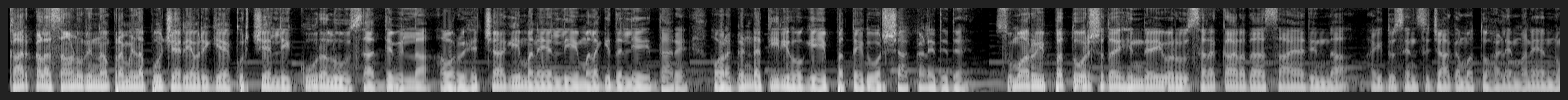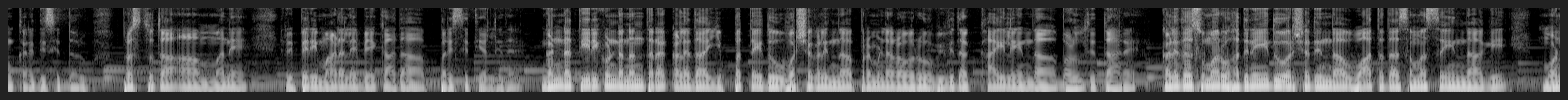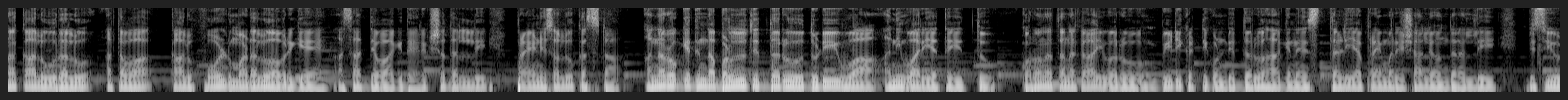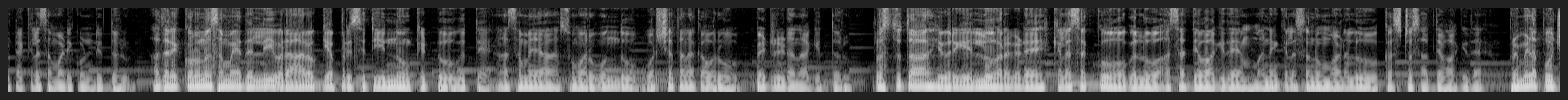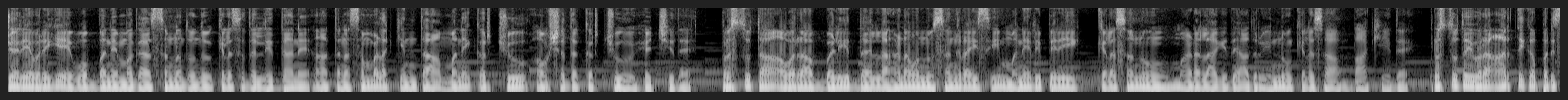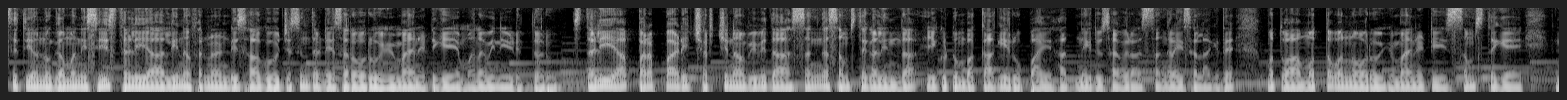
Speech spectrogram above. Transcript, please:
Karkala ಸಾಣೂರಿನ Pramila Poojary ಅವರಿಗೆ ಕುರ್ಚಿಯಲ್ಲಿ ಕೂರಲು ಸಾಧ್ಯವಿಲ್ಲ. ಅವರು ಹೆಚ್ಚಾಗಿ ಮನೆಯಲ್ಲಿ ಮಲಗಿದಲ್ಲಿಯೇ ಇದ್ದಾರೆ. ಅವರ ಗಂಡ ತೀರಿ ಹೋಗಿ ಇಪ್ಪತ್ತೈದು ವರ್ಷ ಕಳೆದಿದೆ. ಸುಮಾರು ಇಪ್ಪತ್ತು ವರ್ಷದ ಹಿಂದೆ ಇವರು ಸರಕಾರದ ಸಹಾಯದಿಂದ ಐದು ಸೆನ್ಸ್ ಜಾಗ ಮತ್ತು ಹಳೆ ಮನೆಯನ್ನು ಖರೀದಿಸಿದ್ದರು. ಪ್ರಸ್ತುತ ಆ ಮನೆ ರಿಪೇರಿ ಮಾಡಲೇಬೇಕಾದ ಪರಿಸ್ಥಿತಿಯಲ್ಲಿದೆ. ಗಂಡ ತೀರಿಕೊಂಡ ನಂತರ ಕಳೆದ ಇಪ್ಪತ್ತೈದು ವರ್ಷಗಳಿಂದ ಪ್ರಮೀಳರವರು ವಿವಿಧ ಕಾಯಿಲೆಯಿಂದ ಬಳಲುತ್ತಿದ್ದಾರೆ. ಕಳೆದ ಸುಮಾರು ಹದಿನೈದು ವರ್ಷದಿಂದ ವಾತದ ಸಮಸ್ಯೆಯಿಂದಾಗಿ ಮೊಣಕಾಲು ಊರಲು ಅಥವಾ ಕಾಲು ಫೋಲ್ಡ್ ಮಾಡಲು ಅವರಿಗೆ ಅಸಾಧ್ಯವಾಗಿದೆ. ರಿಕ್ಷಾದಲ್ಲಿ ಪ್ರಯಾಣಿಸಲು ಕಷ್ಟ. ಅನಾರೋಗ್ಯದಿಂದ ಬಳಲುತ್ತಿದ್ದರೂ ದುಡಿಯುವ ಅನಿವಾರ್ಯತೆ ಇತ್ತು. ಕೊರೋನಾ ತನಕ ಇವರು ಬೀಡಿ ಕಟ್ಟಿಕೊಂಡಿದ್ದರು ಹಾಗೆಯೇ ಸ್ಥಳೀಯ ಪ್ರೈಮರಿ ಶಾಲೆಯೊಂದರಲ್ಲಿ ಬಿಸಿಯೂಟ ಕೆಲಸ ಮಾಡಿಕೊಂಡಿದ್ದರು. ಆದರೆ ಕೊರೋನಾ ಸಮಯದಲ್ಲಿ ಇವರ ಆರೋಗ್ಯ ಪರಿಸ್ಥಿತಿ ಇನ್ನೂ ಕೆಟ್ಟು ಹೋಗುತ್ತೆ. ಆ ಸಮಯ ಸುಮಾರು ಒಂದು ವರ್ಷ ತನಕ ಅವರು ಬೆಡ್ ರಿಡನ್ ಆಗಿದ್ದರು ಪ್ರಸ್ತುತ ಇವರಿಗೆ ಎಲ್ಲೂ ಹೊರಗಡೆ ಕೆಲಸಕ್ಕೂ ಹೋಗಲು ಅಸಾಧ್ಯವಾಗಿದೆ. ಮನೆ ಕೆಲಸನೂ ಮಾಡಲು ಕಷ್ಟ ಸಾಧ್ಯವಾಗಿದೆ ಪ್ರಮೀಳ ಪೂಜಾರಿ ಅವರಿಗೆ ಒಬ್ಬನೇ ಮಗ, ಸಣ್ಣದೊಂದು ಕೆಲಸದಲ್ಲಿದ್ದಾನೆ. ಆತನ ಸಂಬಳಕ್ಕಿಂತ ಮನೆ ಖರ್ಚು, ಔಷಧ ಖರ್ಚು ಹೆಚ್ಚಿದೆ. ಪ್ರಸ್ತುತ ಅವರ ಬಳಿ ಇದ್ದ ಎಲ್ಲ ಹಣವನ್ನು ಸಂಗ್ರಹಿಸಿ ಮನೆ ರಿಪೇರಿ ಕೆಲಸನೂ ಮಾಡಲಾಗಿದೆ, ಆದರೂ ಇನ್ನೂ ಕೆಲಸ ಬಾಕಿ ಇದೆ. ಪ್ರಸ್ತುತ ಇವರ ಆರ್ಥಿಕ ಪರಿಸ್ಥಿತಿಯನ್ನು ಗಮನಿಸಿ ಸ್ಥಳೀಯ ಲೀನಾ ಫರ್ನಾಂಡಿಸ್ ಹಾಗೂ ಜಸಿಂತ ಡೇಸರ್ ಅವರು ಹ್ಯುಮ್ಯಾನಿಟಿಗೆ ಮನವಿ ನೀಡಿದ್ದರು. ಸ್ಥಳೀಯ ಪರಪ್ಪಾಡಿ ಚರ್ಚಿನ ವಿವಿಧ ಸಂಘ ಸಂಸ್ಥೆಗಳಿಂದ ಈ ಕುಟುಂಬಕ್ಕಾಗಿ ರೂಪಾಯಿ ಹದಿನೈದು ಸಾವಿರ ಸಂಗ್ರಹಿಸಲಾಗಿದೆ ಮತ್ತು ಆ ಮೊತ್ತವನ್ನು ಅವರು ಹ್ಯುಮ್ಯಾನಿಟಿ ಸಂಸ್ಥೆಗೆ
